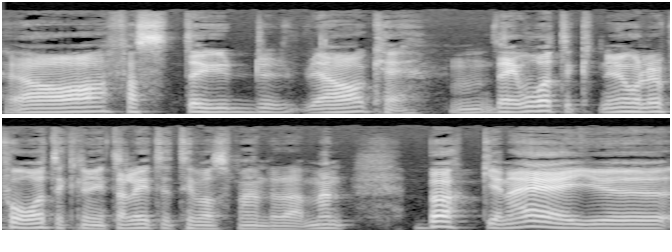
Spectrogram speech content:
Ja, fast det, du, ja, okej. Mm, det är åter, nu håller det på att återknyta lite till vad som händer där. Men böckerna är ju...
